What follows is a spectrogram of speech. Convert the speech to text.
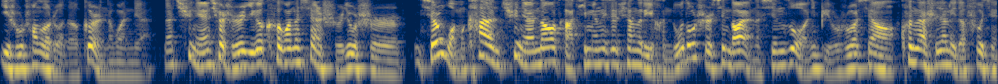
艺术创作者的个人的观点。那去年确实一个客观的现实就是，其实我们看去年的奥斯卡提名那些片子里，很多都是新导演的新作。你比如说像《困在时间里的父亲》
